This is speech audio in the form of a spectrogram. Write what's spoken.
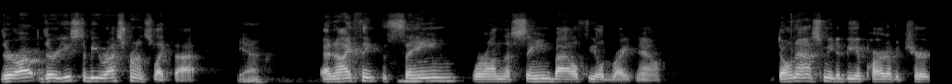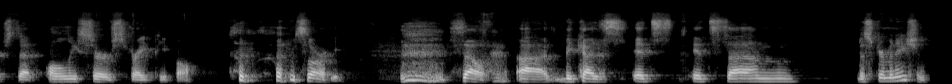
there are there used to be restaurants like that. Yeah. And i think the same we're on the same battlefield right now. Don't ask me to be a part of a church that only serves straight people. I'm sorry so uh, because it's it's um, discrimination.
